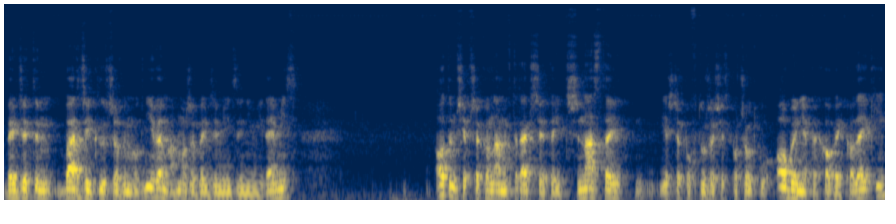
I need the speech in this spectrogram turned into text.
będzie tym bardziej kluczowym ogniwem, a może będzie między nimi remis. O tym się przekonamy w trakcie tej 13. Jeszcze powtórzę się z początku oby niepechowej kolejki.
